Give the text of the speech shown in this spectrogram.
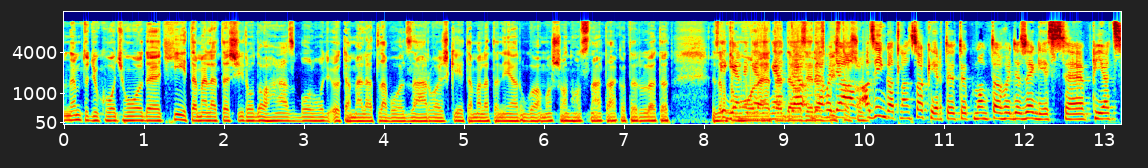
nem tudjuk hogy hol, de egy hét emeletes irodaházból, hogy öt emelet le volt zárva, és két emeleten ilyen rugalmasan használták a területet. Ez igen, tudom, hol igen, lehetett, igen. De, de azért de ez hogy biztos, a, hogy... az ingatlan szakértőtök mondta, hogy az egész piac,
